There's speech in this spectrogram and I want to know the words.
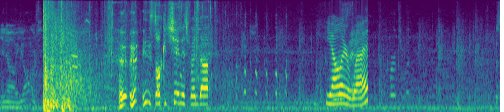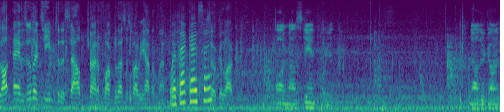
You know, you all are He's talking shit and his friend died. Y'all are what? There's all, hey, there's another team to the south trying to fuck with us. That's why we haven't left. What'd that guy say? So good luck. Oh, on I'll scan for you. No, they're gone.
